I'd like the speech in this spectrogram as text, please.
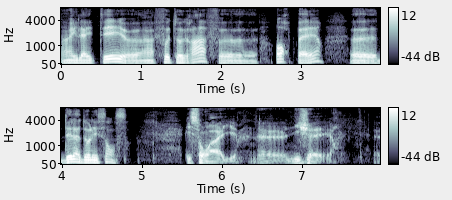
Hein, il a été un photographe hors pair dès l'adolescence. Et son aïe, Niger. Euh,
